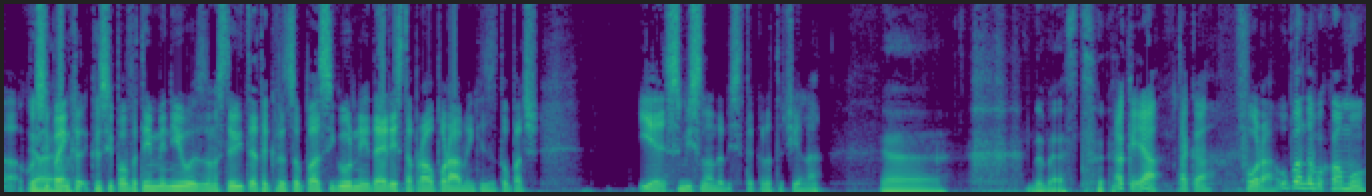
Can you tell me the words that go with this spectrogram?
Uh, ko, Ja, ja, si ja. enkrat, ko si pa v tem meniju za nastavitve, takrat so pa sigurni, da je res ta prav uporabnik in zato pač je smiselno, da bi se takrat učili. Ne? ja, the best. Ok, ja, taka fora. Upam, da bo komu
